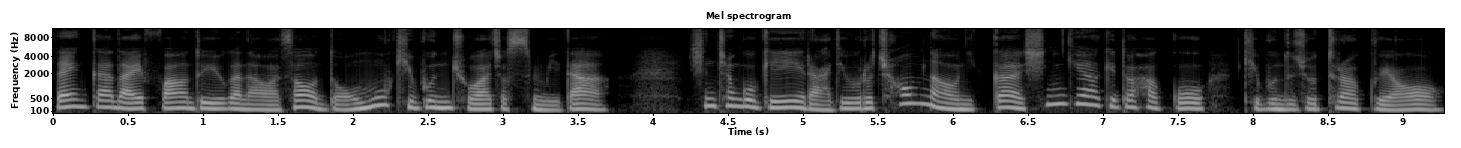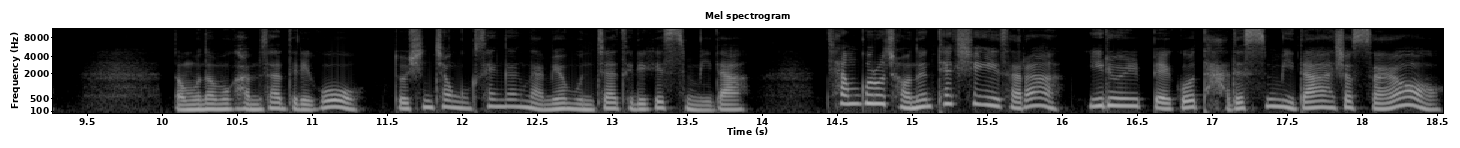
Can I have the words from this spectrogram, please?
Thank God I Found You가 나와서 너무 기분 좋아졌습니다. 신청곡이 라디오로 처음 나오니까 신기하기도 하고 기분도 좋더라고요. 너무너무 감사드리고 또 신청곡 생각나면 문자 드리겠습니다. 참고로 저는 택시기사라 일요일 빼고 다 듣습니다 하셨어요.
